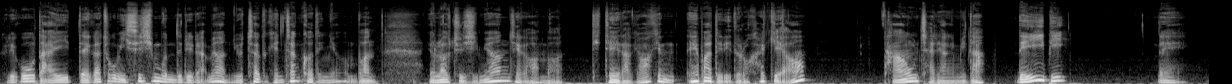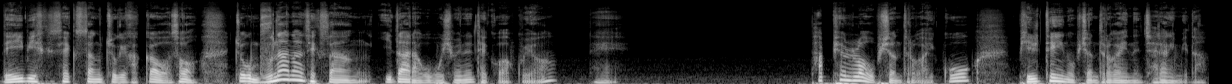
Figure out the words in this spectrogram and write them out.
그리고 나이대가 조금 있으신 분들이라면 이 차도 괜찮거든요. 한번 연락 주시면 제가 한번 디테일하게 확인해 봐 드리도록 할게요. 다음 차량입니다. 네이비. 네. 네이비 색상 쪽에 가까워서 조금 무난한 색상이다라고 보시면 될 것 같고요. 네. 파퓰러 옵션 들어가 있고 빌트인 옵션 들어가 있는 차량입니다.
